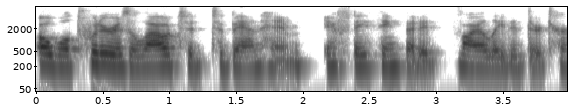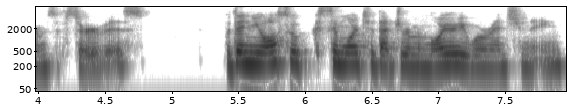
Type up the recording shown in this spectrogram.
"Oh, well, Twitter is allowed to to ban him if they think that it violated their terms of service." But then you also, similar to that German lawyer you were mentioning,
